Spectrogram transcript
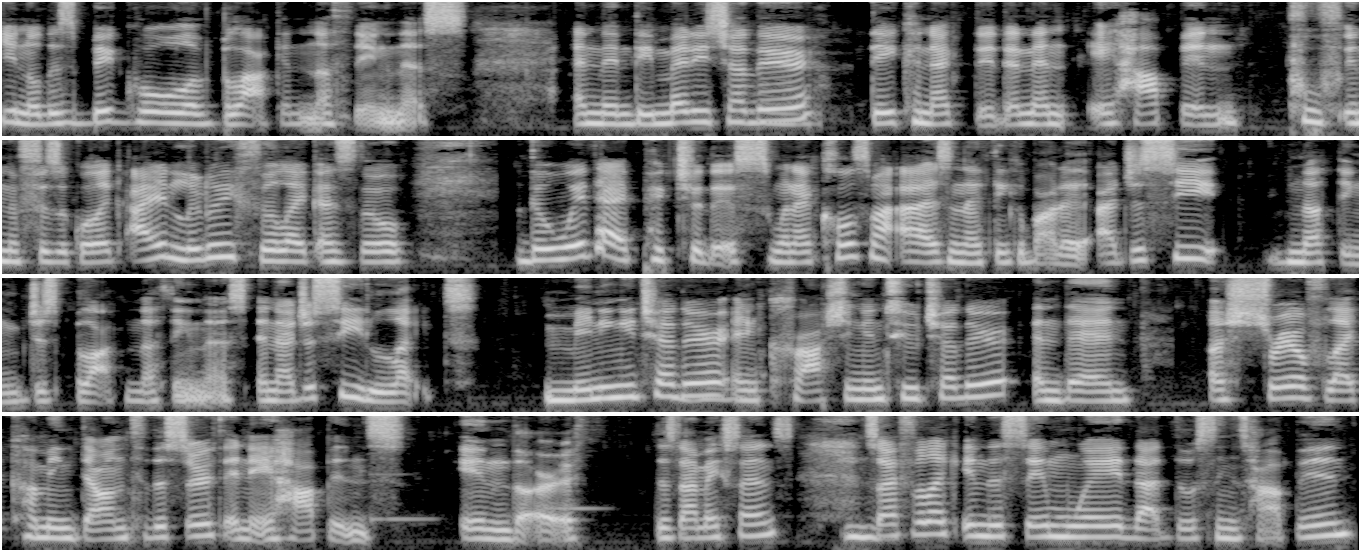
you know this big hole of black and nothingness and then they met each other they connected and then it happened poof in the physical like i literally feel like as though the way that i picture this when i close my eyes and i think about it i just see nothing just black nothingness. And i just see light meeting each other mm-hmm. and crashing into each other and then a stray of light coming down to this earth and it happens in the earth. Does that make sense? Mm-hmm. So i feel like in the same way that those things happen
